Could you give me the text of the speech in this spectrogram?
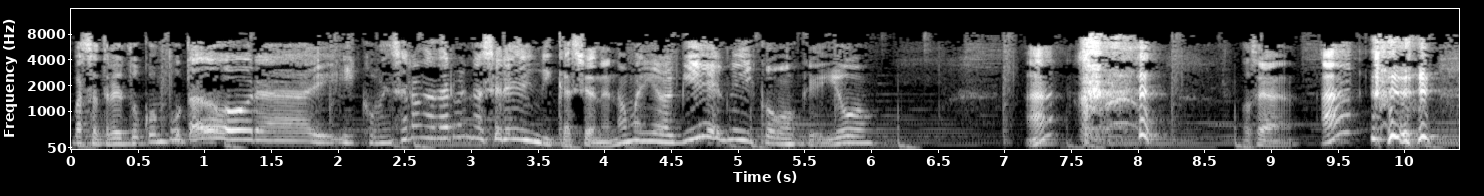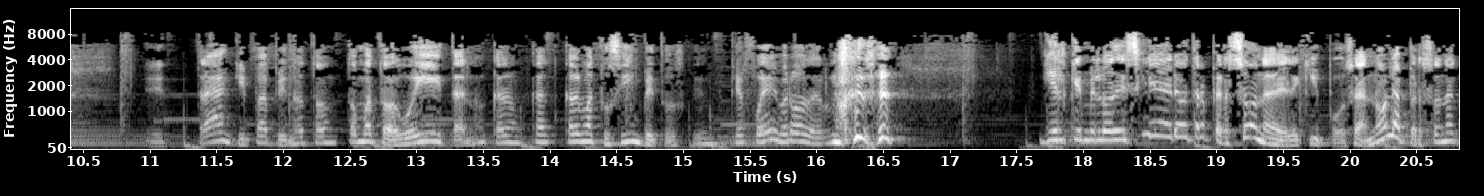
vas a traer tu computadora, y, comenzaron a darme una serie de indicaciones, ¿no? Mañana viene y como que yo, ¿ah? o sea, ¿ah? Tranqui, papi, ¿no? Toma tu agüita, ¿no? Calma, tus ímpetus. ¿Qué, fue, brother? Y el que me lo decía era otra persona del equipo, o sea, no la persona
